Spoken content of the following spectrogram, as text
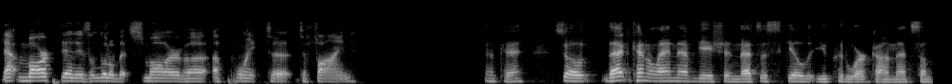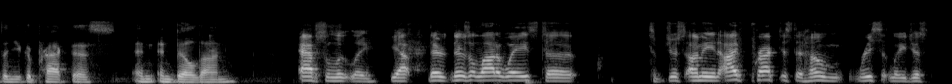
that mark then is a little bit smaller of a, a point to, to find. Okay, so that kind of land navigation, that's a skill that you could work on. That's something you could practice and, and build on. Absolutely. Yeah. There, there's a lot of ways to to just I mean, I've practiced at home recently just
